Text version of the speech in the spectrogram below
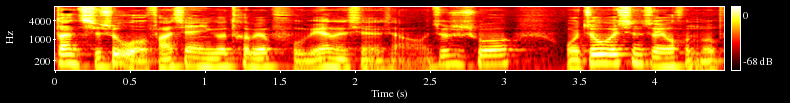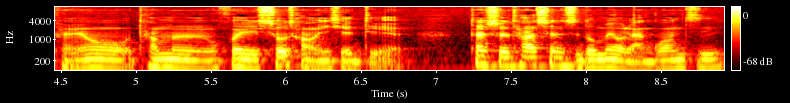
但其实我发现一个特别普遍的现象，就是说我周围甚至有很多朋友他们会收藏一些碟，但是他甚至都没有蓝光机。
